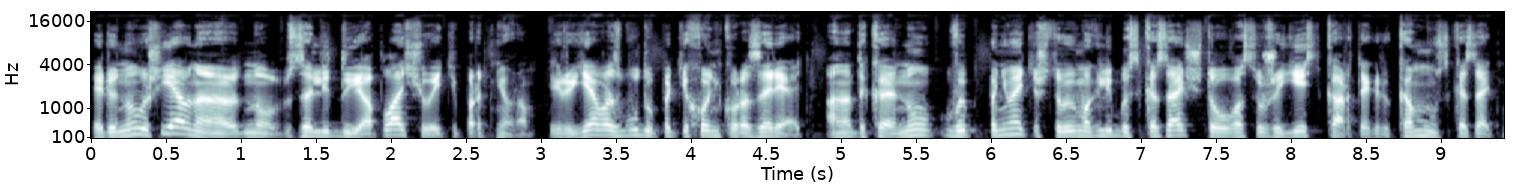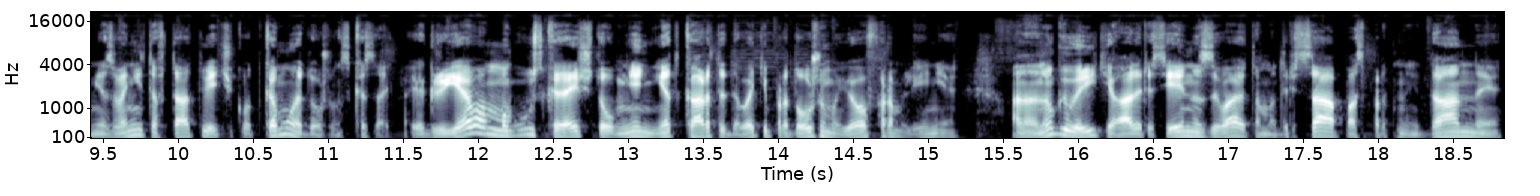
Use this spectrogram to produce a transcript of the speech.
Я говорю, ну, вы же явно, ну, за лиды оплачиваете партнерам. Я говорю, я вас буду потихоньку разорять. Она такая, ну, вы понимаете, что вы могли бы сказать, что у вас уже есть карта. Я говорю, кому сказать? Мне звонит автоответчик. Вот кому я должен сказать? Я говорю, я вам могу сказать, что у меня нет карты, давайте продолжим ее оформление. Она, ну, говорите адрес. Я ей называю там адреса, паспортные данные.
